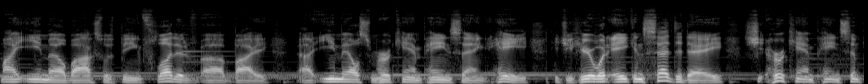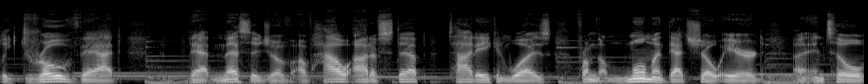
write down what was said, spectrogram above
my email box was being flooded uh, by uh, emails from her campaign saying, Hey, did you hear what Akin said today? She, her campaign simply drove that that message of, of how out of step Todd Akin was from the moment that show aired uh, until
